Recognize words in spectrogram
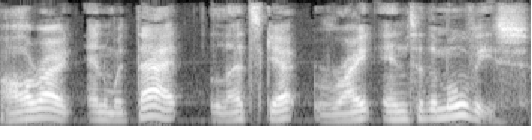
All right, and with that, let's get right into the movies.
